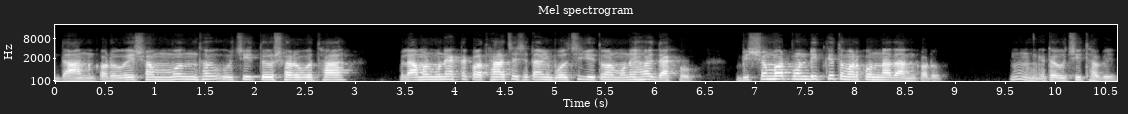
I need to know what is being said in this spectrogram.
দান করো এ সম্বন্ধ উচিত সর্বথা। বলে আমার মনে একটা কথা আছে, সেটা আমি বলছি, যদি তোমার মনে হয়, দেখো, বিশ্বম্ভর পণ্ডিতকে তোমার কন্যা দান করো। হুম, এটা উচিত হবে।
